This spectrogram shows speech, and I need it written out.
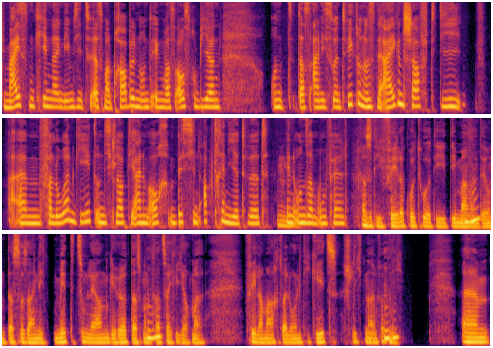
die meisten Kinder, indem sie zuerst mal brabbeln und irgendwas ausprobieren und das eigentlich so entwickeln. Und das ist eine Eigenschaft, die ähm, verloren geht und ich glaube, die einem auch ein bisschen abtrainiert wird mhm. in unserem Umfeld. Also die Fehlerkultur, die, die mangelnde mhm. und dass das eigentlich mit zum Lernen gehört, dass man mhm. tatsächlich auch mal Fehler macht, weil ohne die geht's schlicht und einfach mhm. nicht. Ähm,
